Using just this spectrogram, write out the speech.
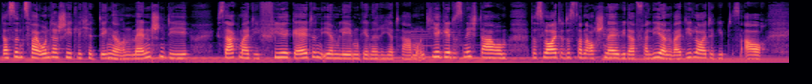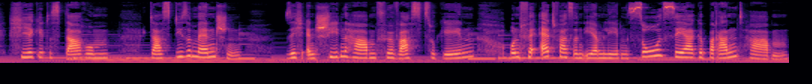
das sind zwei unterschiedliche Dinge. Und Menschen, die, ich sag mal, die viel Geld in ihrem Leben generiert haben. Und hier geht es nicht darum, dass Leute das dann auch schnell wieder verlieren, weil die Leute gibt es auch. Hier geht es darum, dass diese Menschen sich entschieden haben, für was zu gehen und für etwas in ihrem Leben so sehr gebrannt haben,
